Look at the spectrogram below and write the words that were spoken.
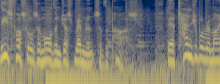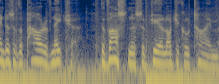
These fossils are more than just remnants of the past. They are tangible reminders of the power of nature, the vastness of geological time,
